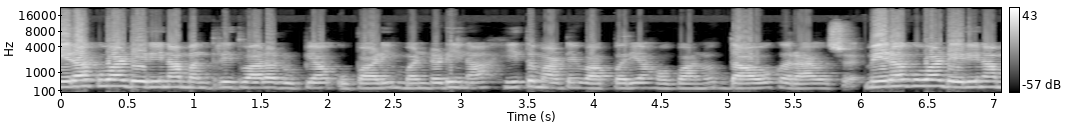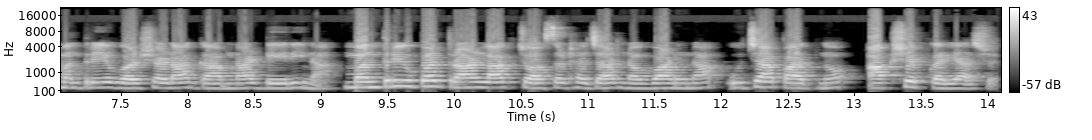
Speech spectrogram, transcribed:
મેરાકુવા ડેરીના મંત્રી દ્વારા રૂપિયા ઉપાડી મંડળીના હિત માટે વાપર્યા હોવાનો દાવો કરાયો છે. મેરાકુવા ડેરીના મંત્રીએ વરસડા ગામના ડેરીના મંત્રી ઉપર ત્રણ લાખ ચોસઠ હજાર નવ્વાણુંના ઊંચા પાદનો આક્ષેપ કર્યા છે.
